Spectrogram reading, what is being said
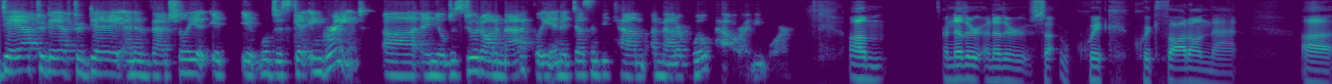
day after day after day, and eventually it it, it will just get ingrained, uh, and you'll just do it automatically, and it doesn't become a matter of willpower anymore. Um, another another so- quick quick thought on that. Uh,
